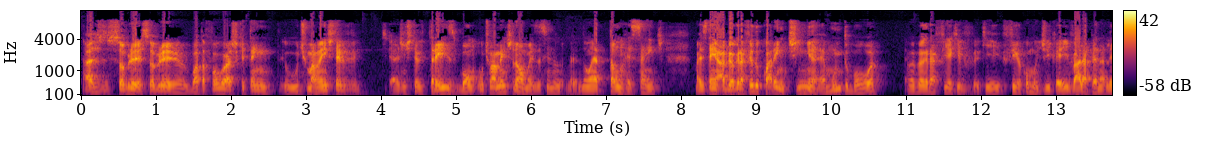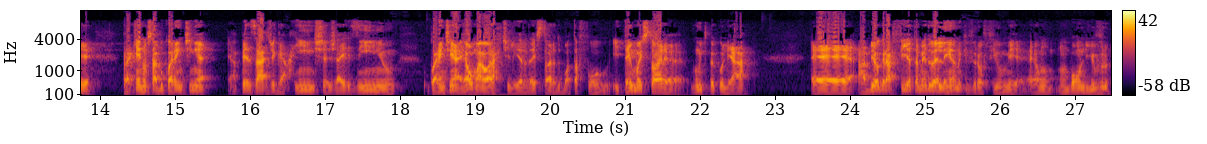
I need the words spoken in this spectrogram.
Ah, sobre, sobre o Botafogo, acho que tem. Ultimamente teve. A gente teve três bons. Ultimamente não, mas assim, não, não é tão recente. Mas tem a biografia do Quarentinha é muito boa. É uma biografia que, que fica como dica aí, vale a pena ler. Para quem não sabe, o Quarentinha, apesar de Garrincha, Jairzinho, o Quarentinha é o maior artilheiro da história do Botafogo e tem uma história muito peculiar. É, a biografia também do Heleno, que virou filme, é um, um bom livro.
